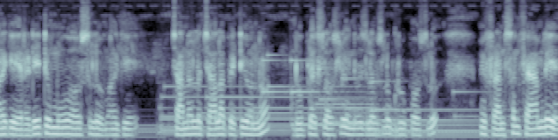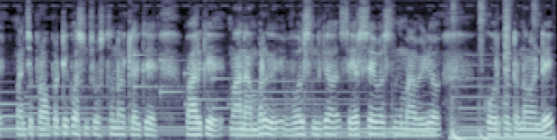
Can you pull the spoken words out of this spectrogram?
మనకి రెడీ టు మూవ్ హౌస్లు మనకి ఛానల్లో చాలా పెట్టి ఉన్నాం. డూప్లెక్స్ హౌస్లో ఇండివిజువల్ హౌస్లో గ్రూప్ హౌస్లో మీ ఫ్రెండ్స్ అండ్ ఫ్యామిలీ మంచి ప్రాపర్టీ కోసం చూస్తున్నట్లయితే వారికి మా నెంబర్ ఇవ్వాల్సిందిగా షేర్ చేయవలసిందిగా మా వీడియో కోరుకుంటున్నామండి.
